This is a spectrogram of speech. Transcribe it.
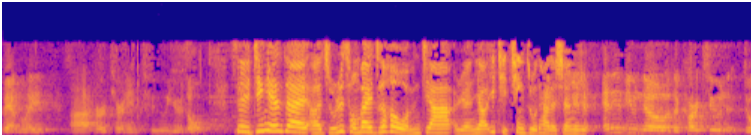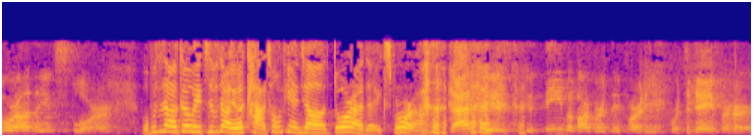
family uh, her turning two years old. 所以今天在呃主日崇拜之后，我们家人要一起庆祝她的生 And 日 if。any of you know the cartoon Dora the Explorer, 我不知道各位知不知道有个卡通片叫《Dora 的 Explorer》 that is the theme of our birthday party for today for her.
